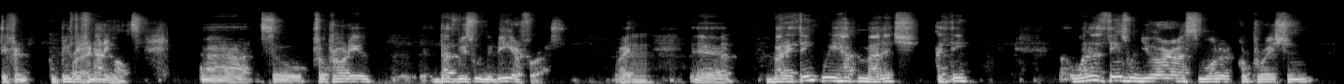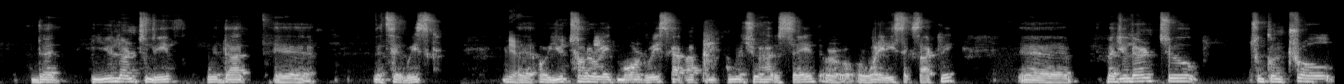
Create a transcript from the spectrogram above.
different, completely right. different animals. Uh, so, so probably that risk would be bigger for us, right? Mm. Uh, but I think we have managed. I think one of the things when you are a smaller corporation that you learn to live with that, uh, let's say, risk, yeah. Uh, or you tolerate more risk. I, am not sure how to say it or, or what it is exactly, uh, but you learn to to control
